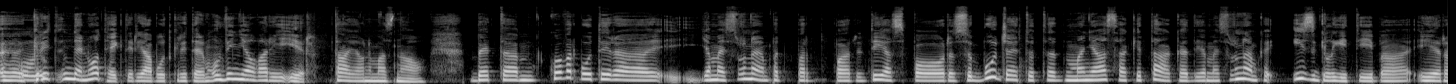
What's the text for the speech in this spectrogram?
Un... Krit, ne, noteikti ir jābūt kritērijiem, un viņi jau arī ir. Tā jau nemaz nav. Bet um, ko varbūt ir, ja mēs runājam pat par, par diasporas budžetu, tad man jāsaka ir tā, ka, ja mēs runājam, ka izglītība ir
